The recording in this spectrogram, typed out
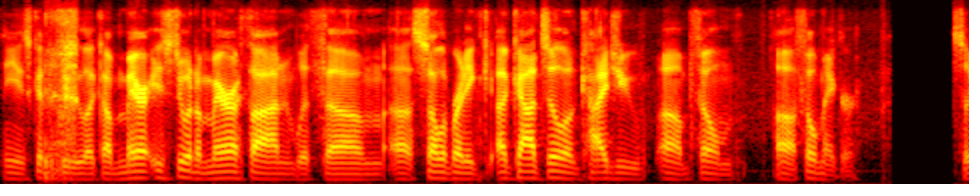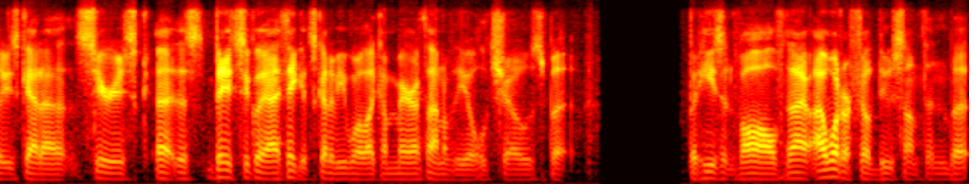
He's gonna do like a mar- He's doing a marathon with um uh, celebrating a Godzilla and kaiju um film uh filmmaker. So he's got a serious. Uh, this basically, I think it's gonna be more like a marathon of the old shows, but but he's involved. I, I wonder if he'll do something. But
